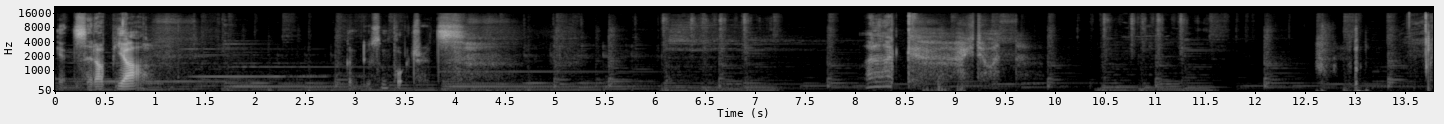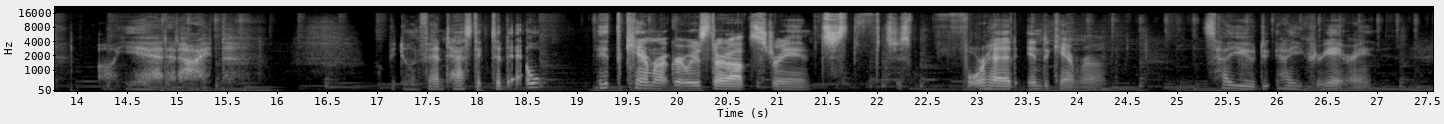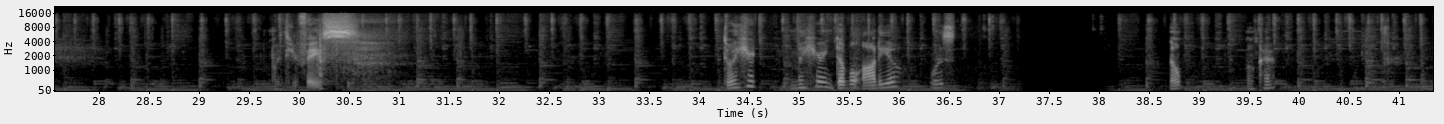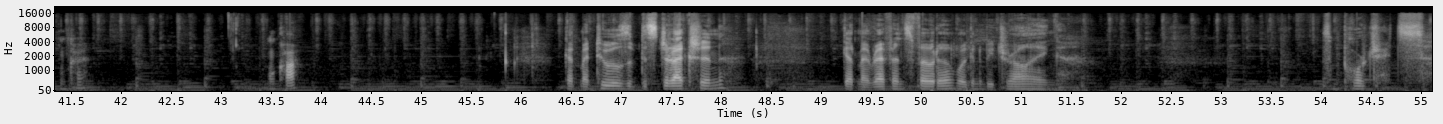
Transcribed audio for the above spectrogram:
Get set up, yeah. Gonna do some portraits. Fantastic today. Oh, hit the camera. Great way to start off the stream. Just, just forehead into camera. That's how you do. How you create, right? With your face. Do I hear? Am I hearing double audio? What is? Got my tools of distraction. Got my reference photo. We're gonna be drawing some portraits.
